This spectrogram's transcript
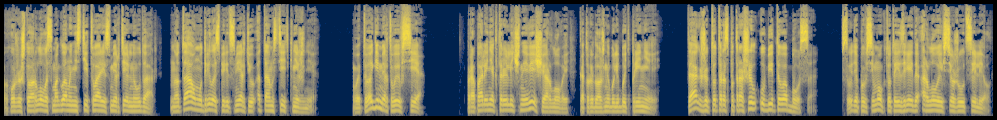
Похоже, что Орлова смогла нанести твари смертельный удар, но та умудрилась перед смертью отомстить княжне. В итоге мертвы все. Пропали некоторые личные вещи Орловой, которые должны были быть при ней. Также кто-то распотрошил убитого босса. Судя по всему, кто-то из рейда Орловой все же уцелел.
